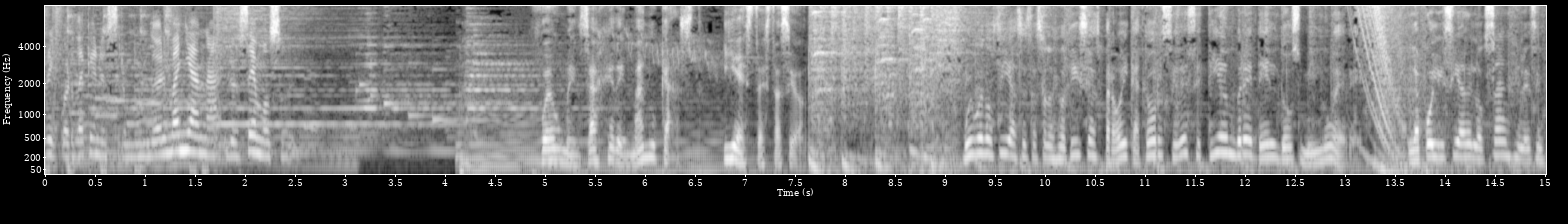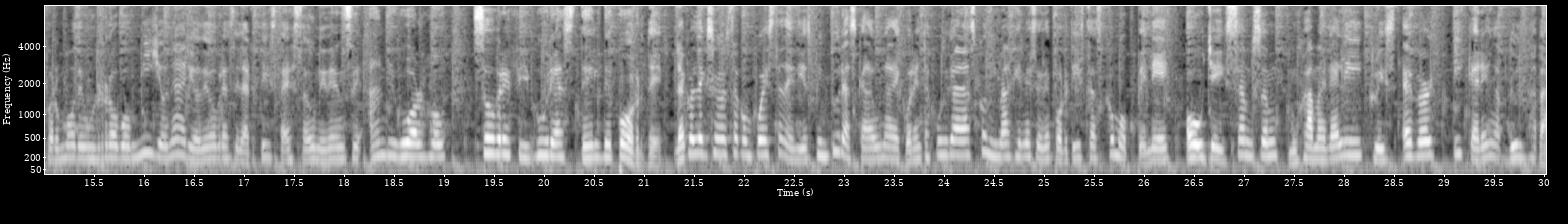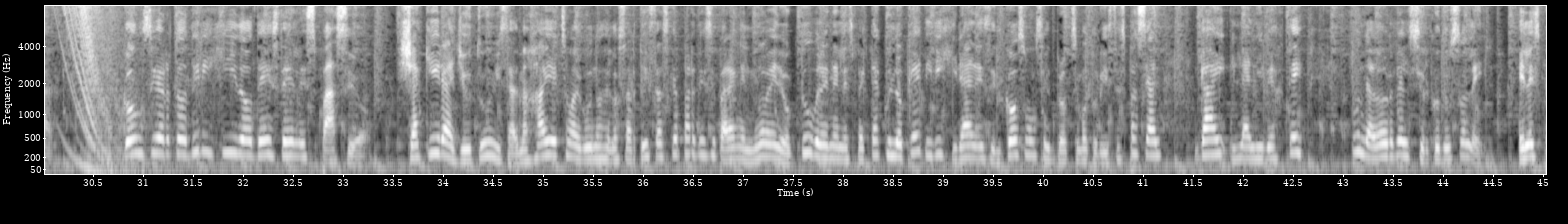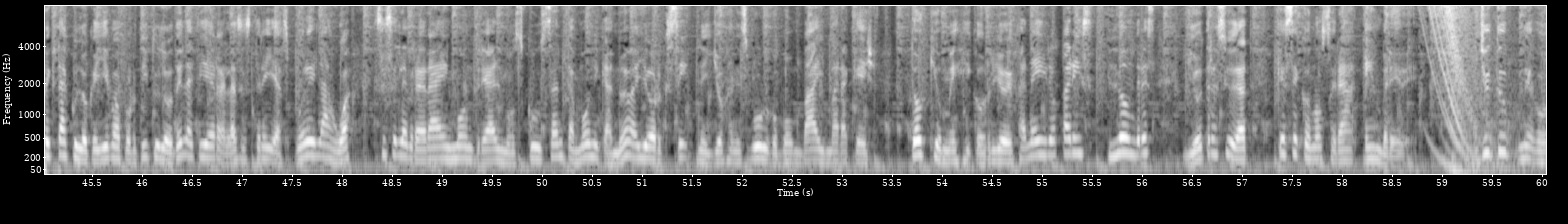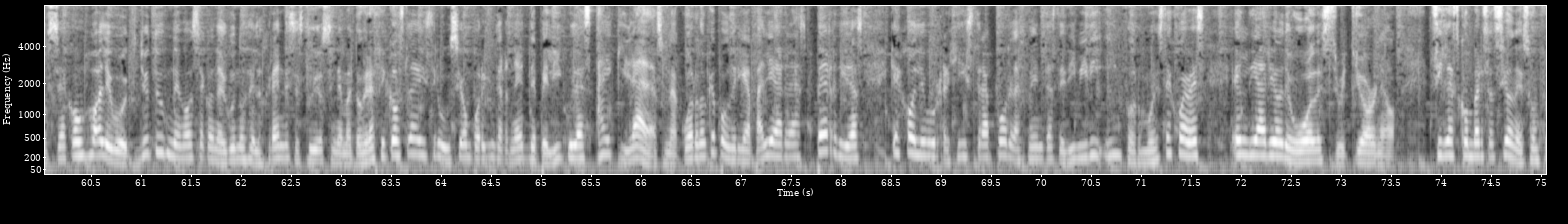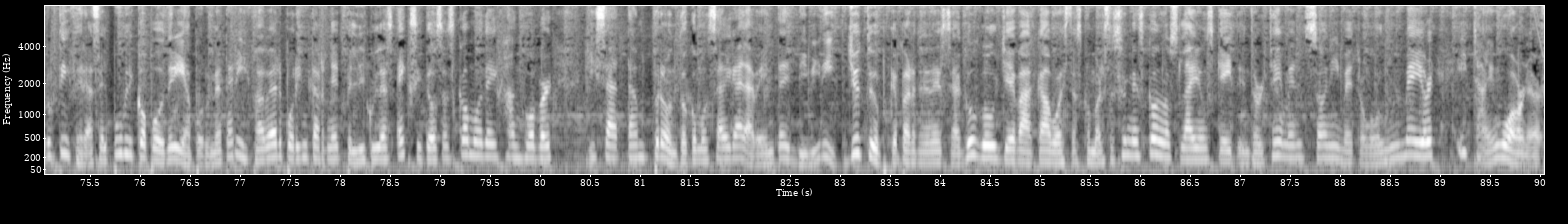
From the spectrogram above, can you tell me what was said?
Recuerda que nuestro mundo del mañana lo hacemos hoy. Fue un mensaje de ManuCast y esta estación. Muy buenos días, estas son las noticias para hoy 14 de septiembre del 2009. La policía de Los Ángeles informó de un robo millonario de obras del artista estadounidense Andy Warhol sobre figuras del deporte. La colección está compuesta de 10 pinturas, cada una de 40 pulgadas, con imágenes de deportistas como Pelé, O.J. Simpson, Muhammad Ali, Chris Evert y Karen Abdul-Jabbar. Concierto dirigido desde el espacio. Shakira, YouTube y Salma Hayek son algunos de los artistas que participarán el 9 de octubre en el espectáculo que dirigirá desde el cosmos el próximo turista espacial Guy Liberté, fundador del Cirque du Soleil. El espectáculo que lleva por título De la Tierra a las Estrellas por el Agua se celebrará en Montreal, Moscú, Santa Mónica, Nueva York, Sydney, Johannesburgo, Bombay, Marrakech, Tokio, México, Río de Janeiro, París, Londres y otra ciudad que se conocerá en breve. YouTube negocia con Hollywood. YouTube negocia con algunos de los grandes estudios cinematográficos la distribución por internet de películas alquiladas, un acuerdo que podría paliar las pérdidas que Hollywood registra por las ventas de DVD, informó este jueves el diario The Wall Street Journal. Si las conversaciones son fructíferas, el público podría por una tarifa ver por internet películas exitosas como The Hangover, quizá tan pronto como salga a la venta el DVD. YouTube, que pertenece a Google, lleva a cabo estas conversaciones con los Lionsgate Entertainment, Sony, Metro Goldwyn Mayer y Time Warner.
